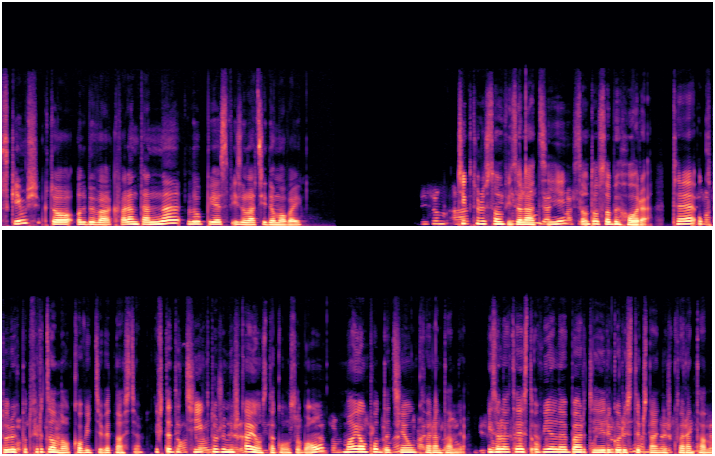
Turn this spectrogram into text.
z kimś, kto odbywa kwarantannę lub jest w izolacji domowej? Ci, którzy są w izolacji, są to osoby chore, te, u których potwierdzono COVID-19. I wtedy ci, którzy mieszkają z taką osobą, mają poddać się kwarantannie. Izolacja jest o wiele bardziej rygorystyczna niż kwarantanna.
